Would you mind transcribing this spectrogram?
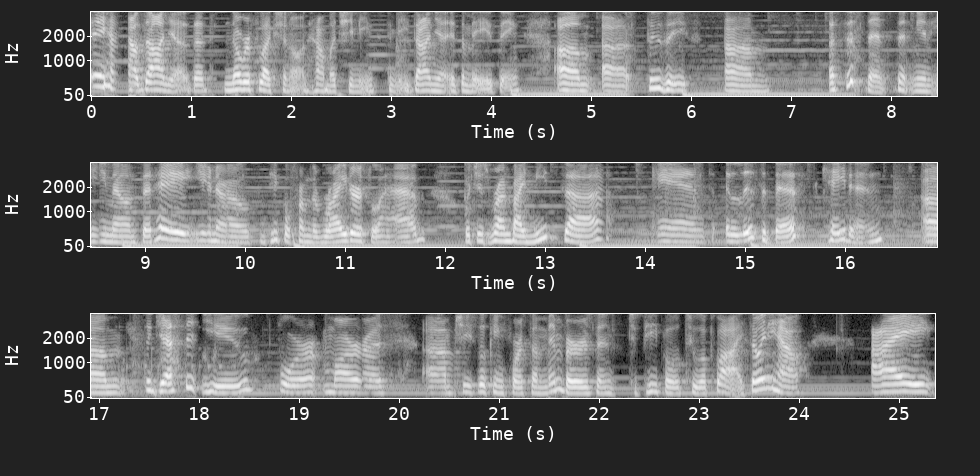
Anyhow, Danya, that's no reflection on how much she means to me. Danya is amazing. Um, uh, Susie's um, assistant sent me an email and said, hey, you know, some people from the Writers Lab, which is run by Nitsa and Elizabeth Kaiden, um, suggested you for Mara's. Um, she's looking for some members and to people to apply. So anyhow, I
